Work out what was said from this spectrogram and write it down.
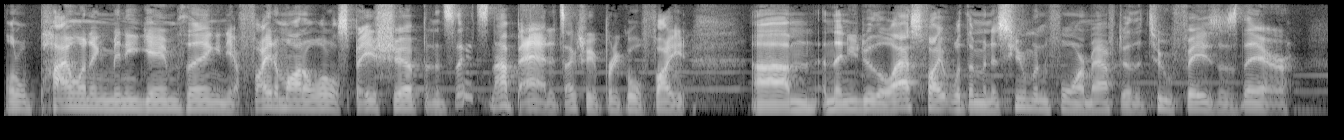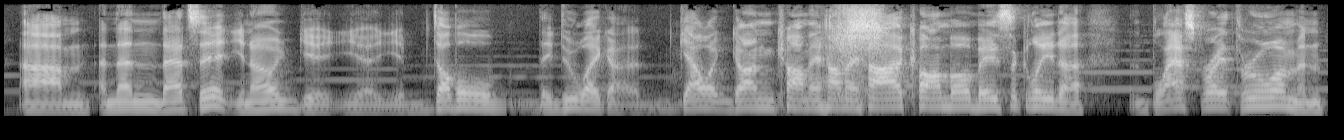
little piloting mini game thing, and you fight him on a little spaceship, and it's it's not bad. It's actually a pretty cool fight. Um, and then you do the last fight with him in his human form after the two phases there. Um, and then that's it. You know, you, you you double. They do like a Galick Gun Kamehameha combo basically to blast right through them, and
